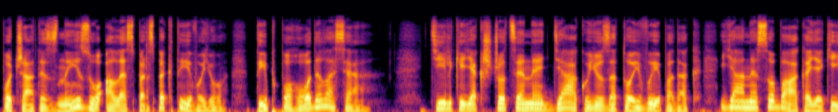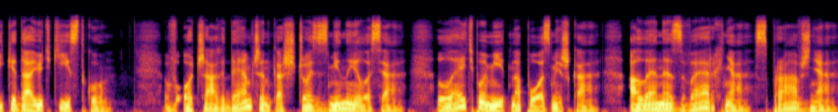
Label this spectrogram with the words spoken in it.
Почати знизу, але з перспективою. Ти б погодилася? Тільки якщо це не дякую за той випадок, я не собака, якій кидають кістку. В очах Демченка щось змінилося, ледь помітна посмішка, але не зверхня, справжня.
